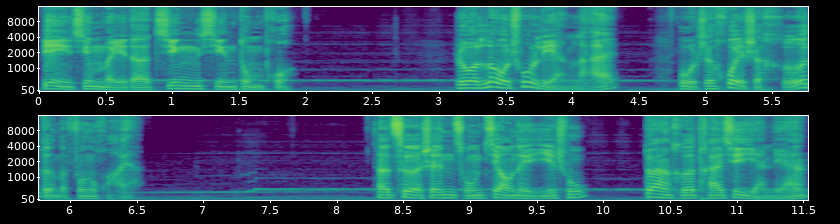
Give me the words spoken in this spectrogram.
便已经美得惊心动魄。若露出脸来，不知会是何等的风华呀！他侧身从轿内移出。段和抬起眼帘，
